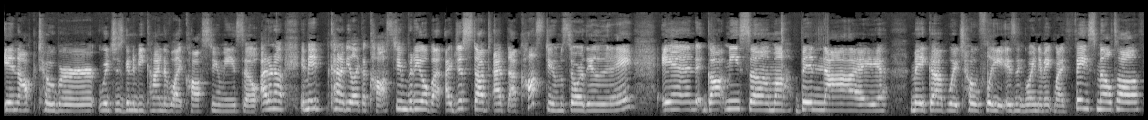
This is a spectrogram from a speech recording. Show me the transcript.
in October, which is going to be kind of like costumey. So I don't know, it may kind of be like a costume video, but I just stopped at that costume store the other day and got me some Ben Nye makeup, which hopefully isn't going to make my face melt off.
